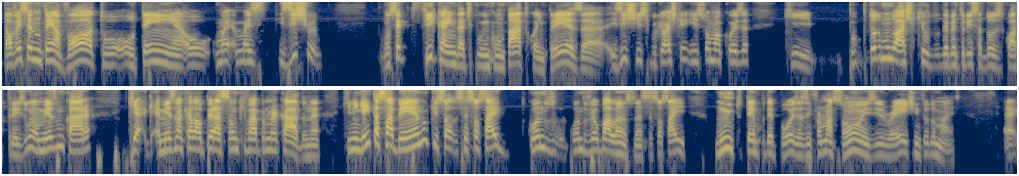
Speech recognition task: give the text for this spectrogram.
talvez você não tenha voto ou tenha, ou, mas, existe você fica ainda tipo em contato com a empresa? Existe isso? Porque eu acho que isso é uma coisa que todo mundo acha que o debenturista 12431 é o mesmo cara que é, é mesmo aquela operação que vai para o mercado, né? Que ninguém está sabendo, que só, você só sai quando, quando vê o balanço, né? Você só sai muito tempo depois as informações e o rating e tudo mais. É,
